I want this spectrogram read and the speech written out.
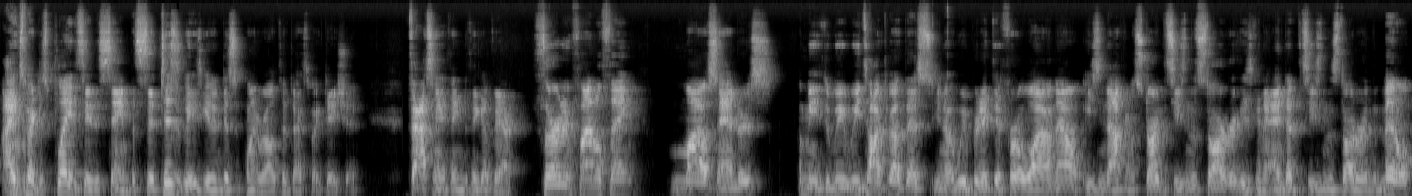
I Hmm. expect his play to stay the same, but statistically he's going to disappoint relative to expectation. Fascinating thing to think of there. Third and final thing, Miles Sanders. I mean, we, we talked about this. You know, we predicted for a while now he's not going to start the season the starter. He's going to end up the season the starter in the middle.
